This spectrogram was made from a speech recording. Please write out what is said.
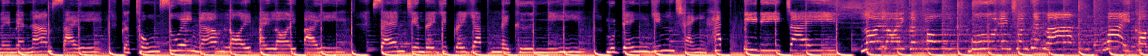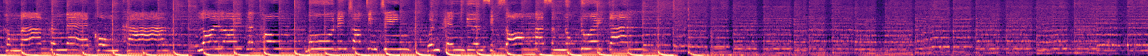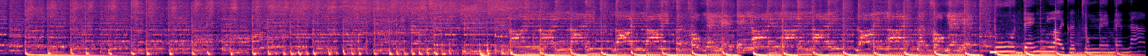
ในแม่น้ำใส กระทงสวยงามลอยไปลอยไป แสงเทียนระยิบระยับในคืนนี้ หมูเด้งยิ้มแฉ่งแฮปปี้ดี กระทงในแม่น้ำ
